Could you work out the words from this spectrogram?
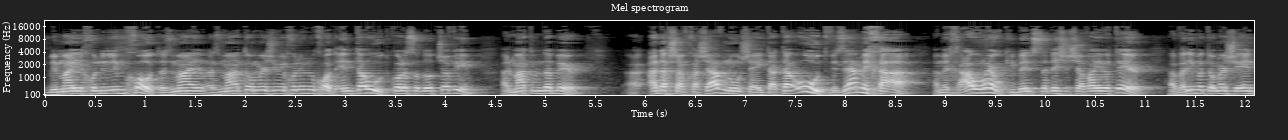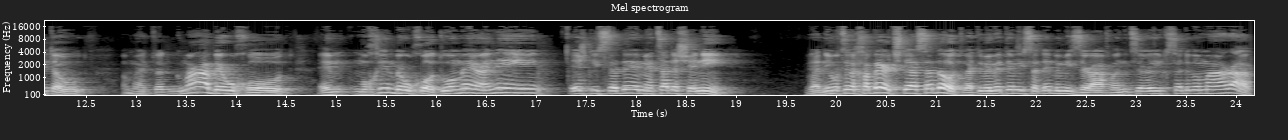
במה יכולים למחות, אז מה, אז מה אתה אומר שהם יכולים למחות? אין טעות, כל השדות שווים, על מה אתה מדבר? עד עכשיו חשבנו שהייתה טעות, וזה המחאה. המחאה הוא אומר, הוא קיבל שדה ששווה יותר, אבל אם אתה אומר שאין טעות, אומרת גמרא ברוחות, הם מוחים ברוחות, הוא אומר, אני, יש לי שדה מהצד השני, ואני רוצה לחבר את שתי השדות, ואתם הבאתם לי שדה במזרח ואני צריך שדה במערב.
